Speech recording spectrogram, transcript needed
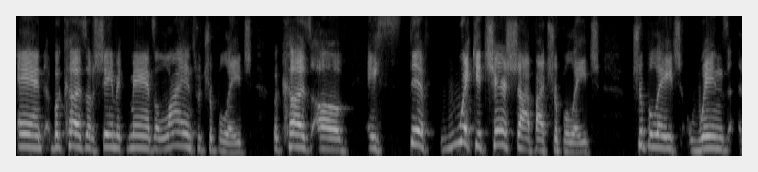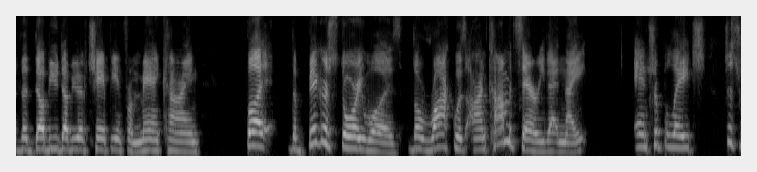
And because of Shane McMahon's alliance with Triple H, because of a stiff, wicked chair shot by Triple H, Triple H wins the WWF champion from Mankind. But the bigger story was The Rock was on commentary that night and Triple H just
